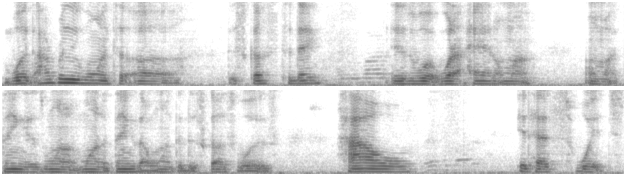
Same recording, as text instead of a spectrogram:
What I really want to uh discuss today is what what I had on my on my thing is one one of the things I wanted to discuss was how it has switched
